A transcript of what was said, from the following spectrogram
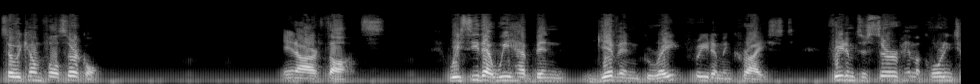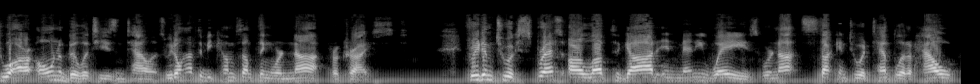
So we come full circle in our thoughts. We see that we have been given great freedom in Christ. Freedom to serve Him according to our own abilities and talents. We don't have to become something we're not for Christ. Freedom to express our love to God in many ways. We're not stuck into a template of how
